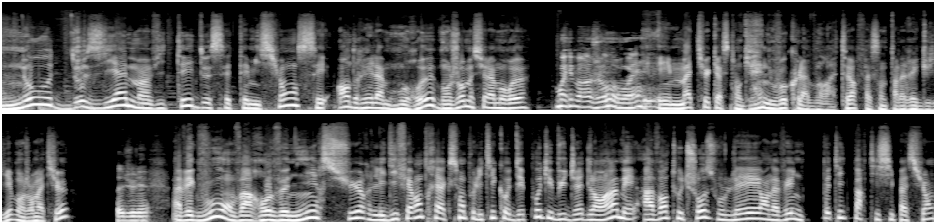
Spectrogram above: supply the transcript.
Nos deuxième invités de cette émission, c'est André Lamoureux. Bonjour Monsieur Lamoureux. Oui, bonjour. Ouais. Et Mathieu Castonguay, nouveau collaborateur, façon de parler régulier. Bonjour Mathieu. Salut Julien. Avec vous, on va revenir sur les différentes réactions politiques au dépôt du budget de l'an 1, mais avant toute chose, vous voulez, on avait une petite participation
